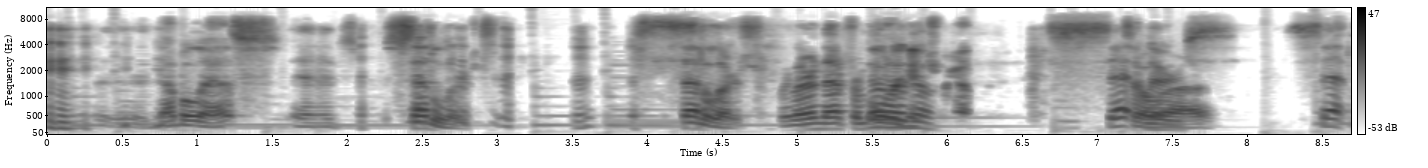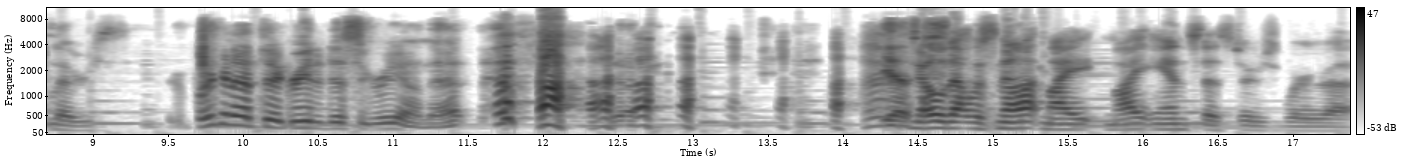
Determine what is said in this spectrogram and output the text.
uh, double S, and it's settlers. settlers. We learned that from No, Oregon no. Settlers. Settlers. We're gonna have to agree to disagree on that. Yes. No, that was not my my ancestors were uh,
